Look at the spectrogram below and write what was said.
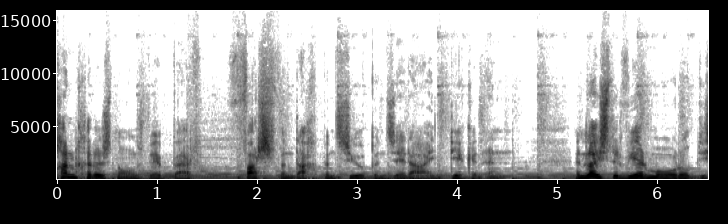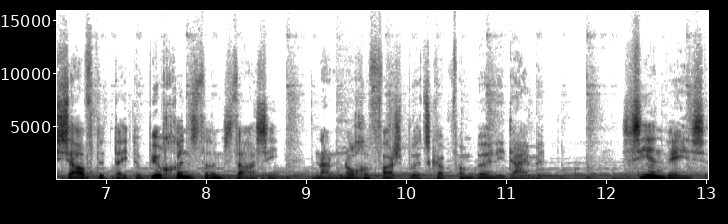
Gaan gerus na ons webwerf varsvandag.co.za en teken in. En luister weer môre op dieselfde tyd op jou gunstelingstasie na nog 'n vars boodskap van Bernie Diamond. Seënwense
